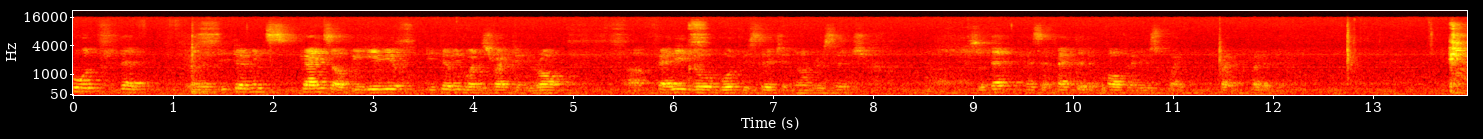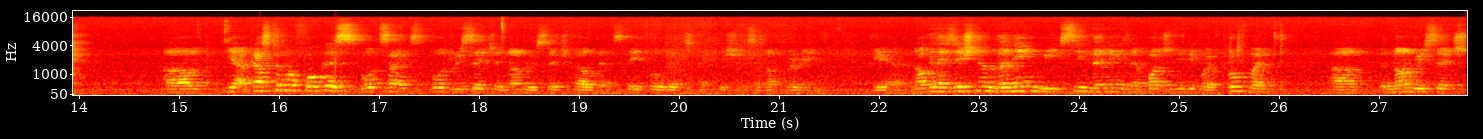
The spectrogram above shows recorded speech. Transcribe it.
code that uh, determines, guides our behavior, determine what is right and wrong. Uh, fairly low both research and non-research. Uh, So that has affected the core values quite, quite, quite a bit. Um, yeah, customer focus, both sides, both research and non-research felt that stakeholder expectations are not very clear. In organizational learning, we see learning as an opportunity for improvement. Um, the non-research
